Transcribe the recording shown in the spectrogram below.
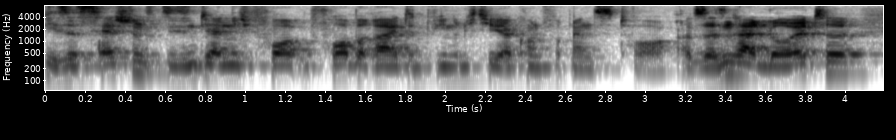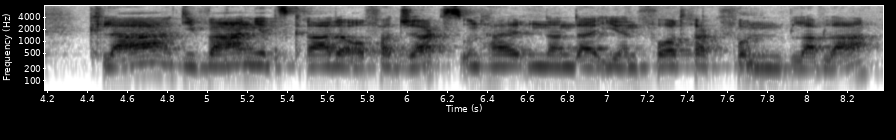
diese Sessions, die sind ja nicht vor, vorbereitet wie ein richtiger Konferenztalk. Also da sind halt Leute, klar, die waren jetzt gerade auf der Jax und halten dann da ihren Vortrag von bla bla.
